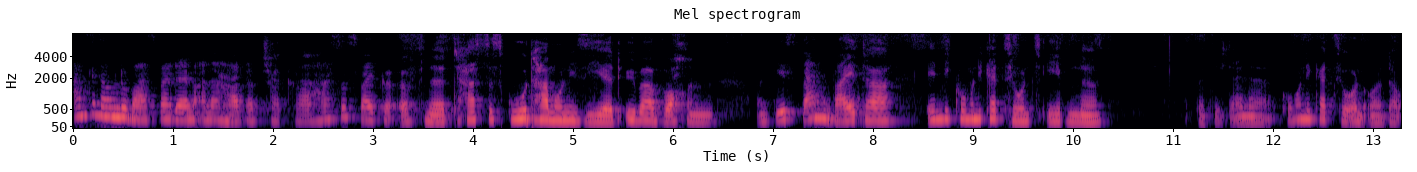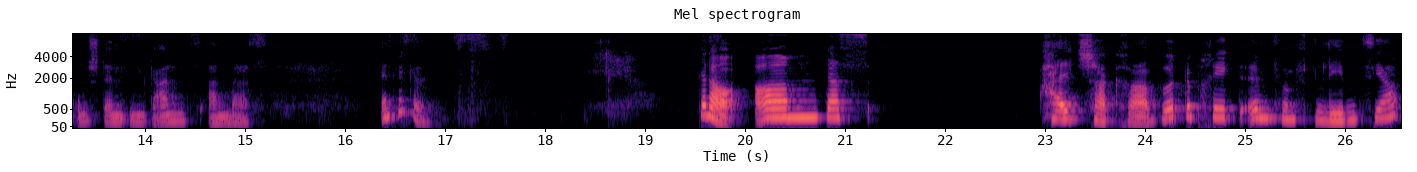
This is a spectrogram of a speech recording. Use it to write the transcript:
angenommen, du warst bei deinem Anahata Chakra, hast es weit geöffnet, hast es gut harmonisiert über Wochen und gehst dann weiter in die Kommunikationsebene wird sich deine Kommunikation unter Umständen ganz anders entwickeln. Genau, ähm, das Halschakra wird geprägt im fünften Lebensjahr.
